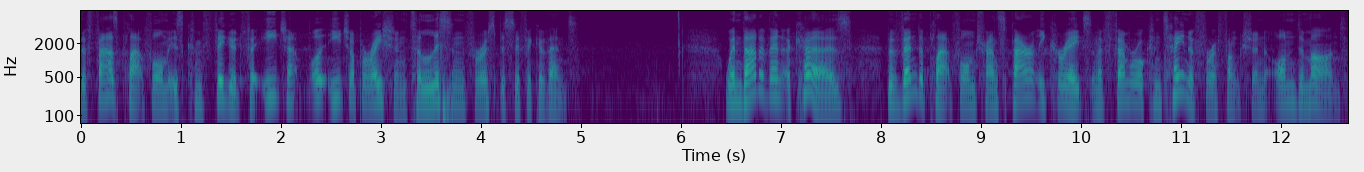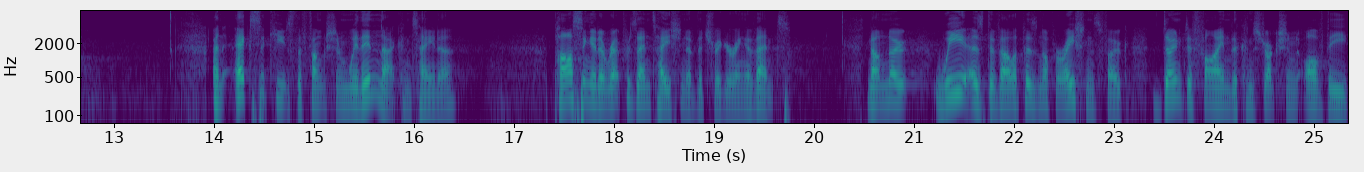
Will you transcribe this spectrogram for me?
the FaaS platform is configured for each, uh, each operation to listen for a specific event. When that event occurs, the vendor platform transparently creates an ephemeral container for a function on demand and executes the function within that container, passing it a representation of the triggering event. Now note, we as developers and operations folk don't define the construction of the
